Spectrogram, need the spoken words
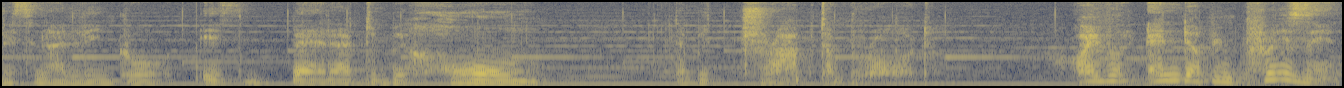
Listen, Alinko, it's better to be home than be trapped abroad or even end up in prison.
